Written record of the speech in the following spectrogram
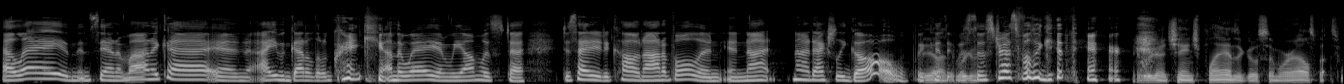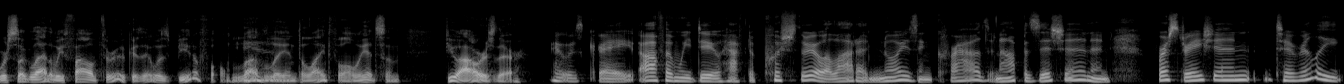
LA and then Santa Monica. And I even got a little cranky on the way, and we almost uh, decided to call an audible and, and not not actually go because yeah, it was gonna, so stressful to get there. we're going to change plans and go somewhere else. But we're so glad that we followed through because it was beautiful, lovely, yeah. and delightful. And we had some few hours there. It was great. Often we do have to push through a lot of noise and crowds and opposition and frustration to really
